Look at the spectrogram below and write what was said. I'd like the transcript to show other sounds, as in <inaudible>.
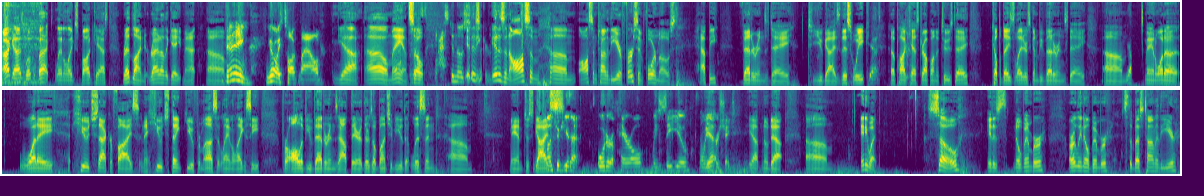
All right, guys, welcome back. Land and Legacy Podcast. Redlined it right out of the gate, Matt. Um, Dang, you always talk loud. yeah. Oh man. So blasting those it is speakers. it is an awesome um, awesome time of the year. First and foremost, happy Veterans Day to you guys this week. Yes. A podcast drop on a Tuesday. A couple days later, it's going to be Veterans Day. Um, Yep. Man, what a what a huge sacrifice and a huge thank you from us at Land Legacy for all of you veterans out there. There's a bunch of you that listen. Um, man, just guys. a bunch of you that order apparel. We see you and we Yeah. appreciate you. Yeah, no doubt. Um, anyway, so it is November, early November. It's the best time of the year,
